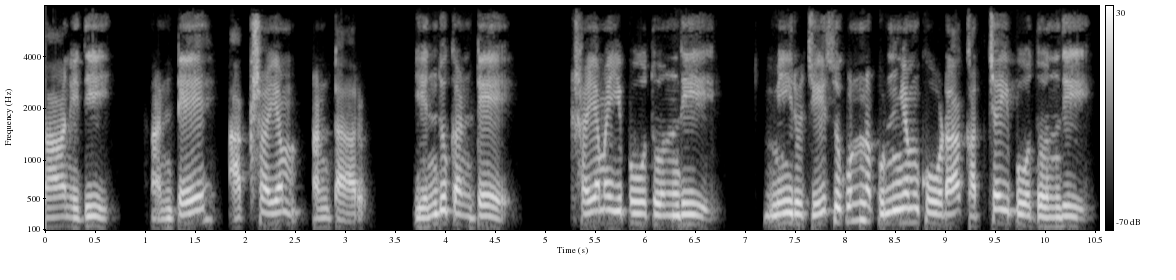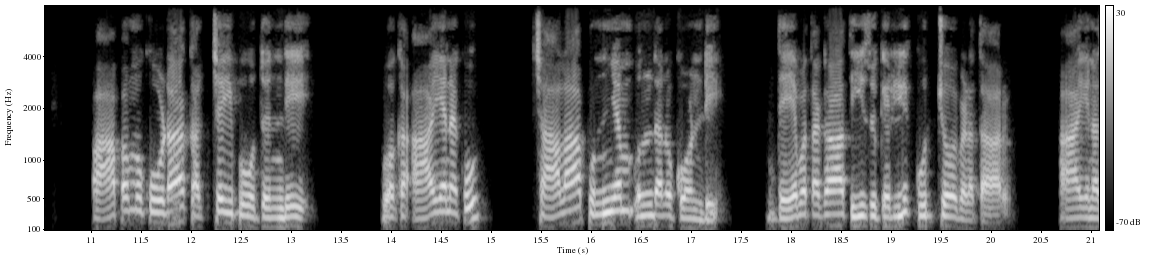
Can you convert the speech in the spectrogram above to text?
కానిది అంటే అక్షయం అంటారు. ఎందుకంటే క్షయమైపోతుంది మీరు చేసుకున్న పుణ్యం కూడా ఖర్చయిపోతుంది పాపము కూడా ఖర్చయిపోతుంది ఒక ఆయనకు చాలా పుణ్యం ఉందనుకోండి దేవతగా తీసుకెళ్ళి కూర్చోబెడతారు. ఆయన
